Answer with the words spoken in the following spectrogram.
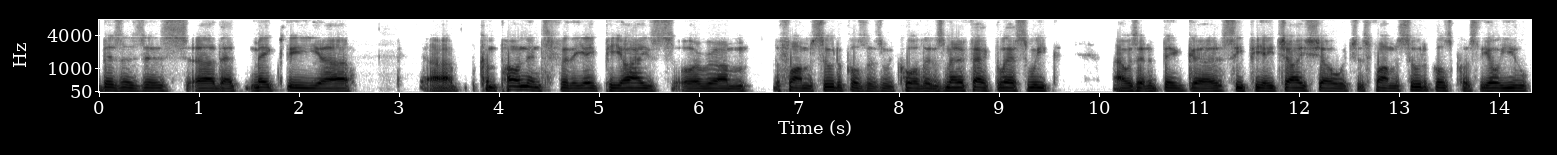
businesses uh, that make the uh, components for the APIs or um, the pharmaceuticals, as we call it. As a matter of fact, last week I was at a big uh, CPHI show, which is pharmaceuticals, because the OU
